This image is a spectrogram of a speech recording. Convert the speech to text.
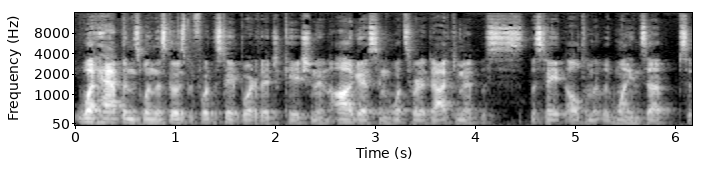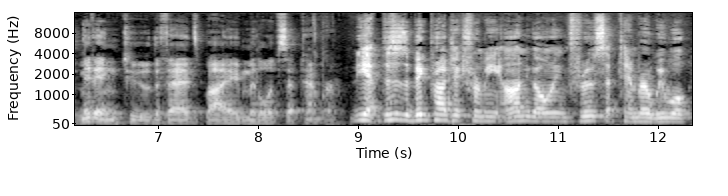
What happens when this goes before the State Board of Education in August and what sort of document the state ultimately winds up submitting to the feds by middle of September. Yeah, this is a big project for me, ongoing through September. We will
